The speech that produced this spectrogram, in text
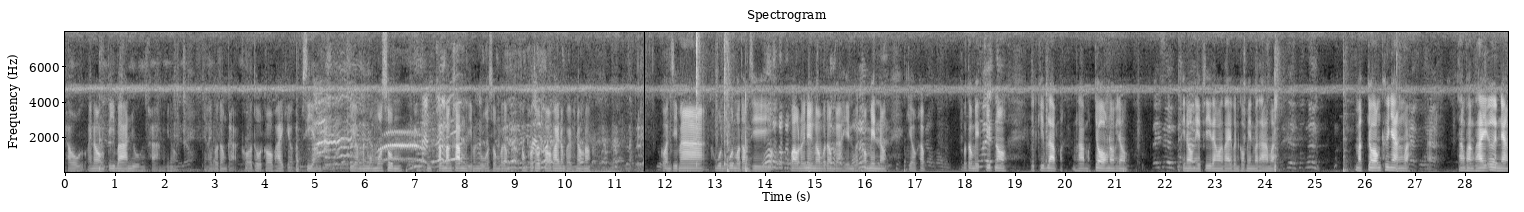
เขาไอ้น้องตีบานอยู่ข้างๆพี่น้องจะให้บ่ต้องกะขอโทษขออภัยเกี่ยวกับเสียงเกี่ยวมันบ่เหมาะสมคำบางคำที่มันบ่เหมาะสมบ่ต้องกะต้องขอโทษขออภัยน้องไปพี่น้องเนาะก่อนสิมาขอบคุณขอบคุณบ่ต้องสิเว้าน้อยหนึงเนาะบ่ต้องกะเห็นเพิ่นคอมเมนต์เนาะเกี่ยวกับบ่ต้องเฮ็ดคลิปเนาะ เฮ็ดคลิปลาบลาบหมักจองเนาะพี่น้อง พี่น้องเอฟซีทางฝั่งไทยเพิ่นคอมเมนต์มาถามว่าหมักจองคือหยังวะทางฝั่งไทยเอิ้นหยัง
